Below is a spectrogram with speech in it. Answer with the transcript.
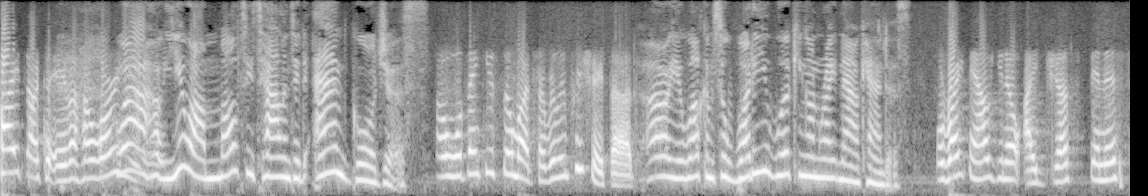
hi, Dr. Ava. How are you? Wow, you are multi-talented and gorgeous. Oh, well, thank you so much. I really appreciate that. Oh, you're welcome. So what are you working on right now, Candice? Well, right now, you know, I just finished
